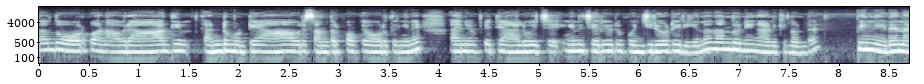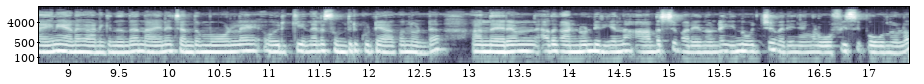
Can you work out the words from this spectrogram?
നന്ദു ഓർക്കുവാണ് അവർ ആദ്യം കണ്ടുമുട്ടിയ ആ ഒരു സന്ദർഭമൊക്കെ ഓർത്തിങ്ങനെ അതിനെപ്പറ്റി ആലോചിച്ച് ഇങ്ങനെ ചെറിയൊരു പുഞ്ചിരിയോടെ ഇരിക്കുന്ന. നന്ദുവിനെയും കാണിക്കുന്നുണ്ട്. പിന്നീട് നയനയാണ് കാണിക്കുന്നത്. നയന ചന്തുമോളെ ഒരുക്കി നല്ല സുന്ദരിക്കുട്ടിയാക്കുന്നുണ്ട് അന്നേരം അത് കണ്ടുകൊണ്ടിരിക്കുന്ന ആദർശ് പറയുന്നുണ്ട് ഇന്ന് ഉച്ച വരെ ഞങ്ങൾ ഓഫീസിൽ പോകുന്നുള്ളൂ.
